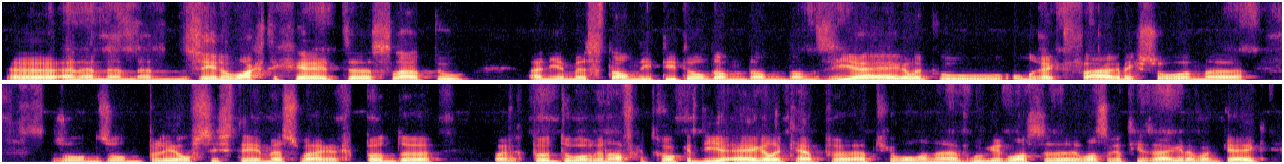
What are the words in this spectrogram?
en, en, en, en zenuwachtigheid slaat toe. En je mist dan die titel. Dan, dan, dan zie je eigenlijk hoe onrechtvaardig zo'n zo'n zo'n play-off systeem is. Waar er punten waar er punten worden afgetrokken die je eigenlijk hebt, hebt gewonnen. Hè. Vroeger was, was er het gezegde van kijk,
